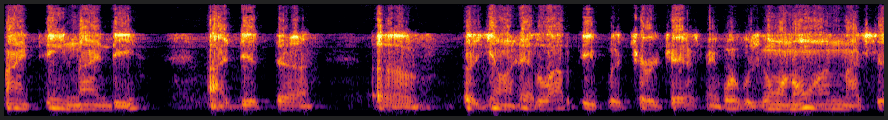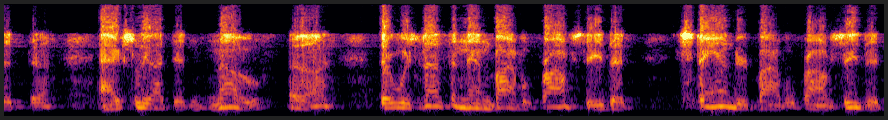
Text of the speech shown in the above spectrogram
1990. I did. Uh, uh, you know, I had a lot of people at church ask me what was going on, I said, uh, actually, I didn't know. Uh, there was nothing in Bible prophecy that standard Bible prophecy that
